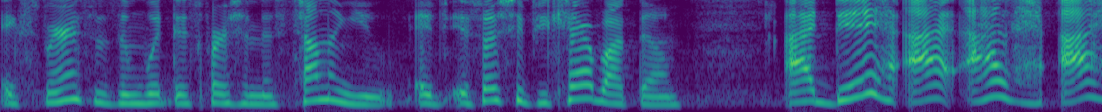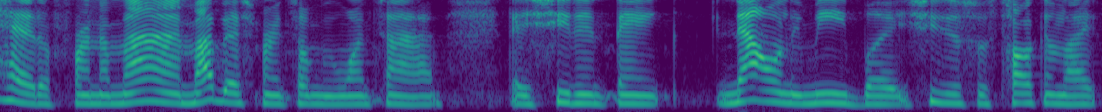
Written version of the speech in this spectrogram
experiences and what this person is telling you, if, especially if you care about them. I did. I, I I had a friend of mine. My best friend told me one time that she didn't think not only me, but she just was talking like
